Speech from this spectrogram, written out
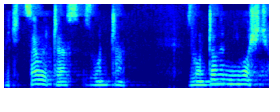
Być cały czas złączony złączonym miłością.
